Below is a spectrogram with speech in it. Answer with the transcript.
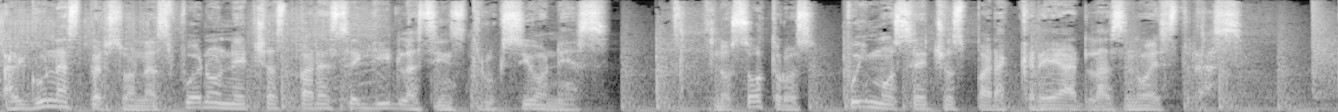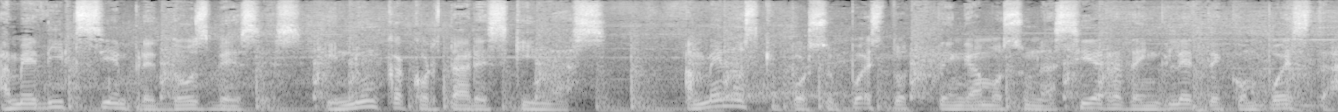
algunas personas fueron hechas para seguir las instrucciones. Nosotros fuimos hechos para crear las nuestras. A medir siempre dos veces y nunca cortar esquinas. A menos que por supuesto tengamos una sierra de inglete compuesta.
